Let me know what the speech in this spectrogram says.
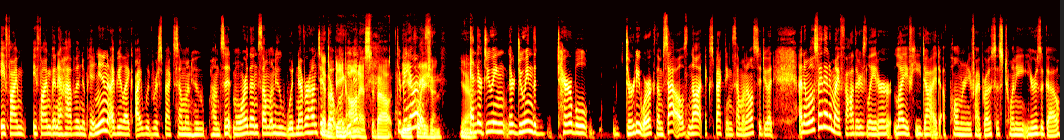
if I'm if I'm gonna have an opinion, I'd be like, I would respect someone who hunts it more than someone who would never hunt it. Yeah, they're but being honest it. about they're the being equation. Honest. Yeah. And they're doing they're doing the terrible dirty work themselves, not expecting someone else to do it. And I will say that in my father's later life, he died of pulmonary fibrosis 20 years ago.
